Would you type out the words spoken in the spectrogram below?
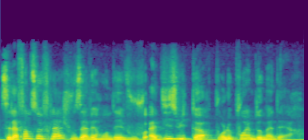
C'est la fin de ce flash, vous avez rendez-vous à 18h pour le point hebdomadaire.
